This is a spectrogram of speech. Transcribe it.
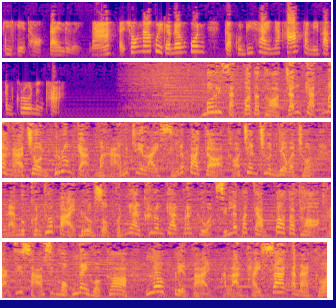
PK Talk ได้เลยนะ แต่ช่วงหน้าคุยกันเรื่องหุ้นกับคุณพิชัยนะคะ ตอนนี้พักกันครู่หนึ่งค่ะ บริษัทปตทจำกัดมหาชน ร่วมกับมหาวิทยาลัยศิลปากร ขอเชิญชวนเยาวชน และบุคคลทั่วไปร่วมส่งผลงานโครงการประกวด ศิลปกรรมปตทครั้งที่ 36 ในหัวข้อ โลกเปลี่ยนไป พลังไทยสร้างอนาคต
